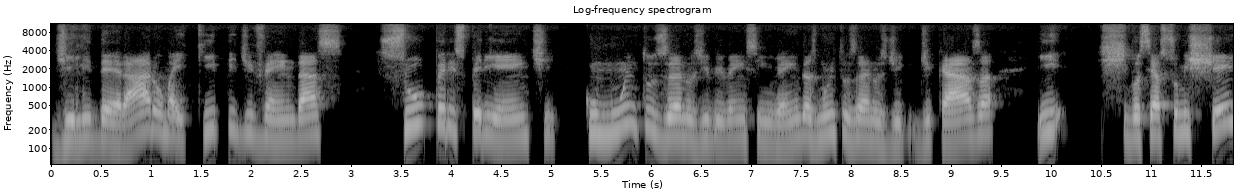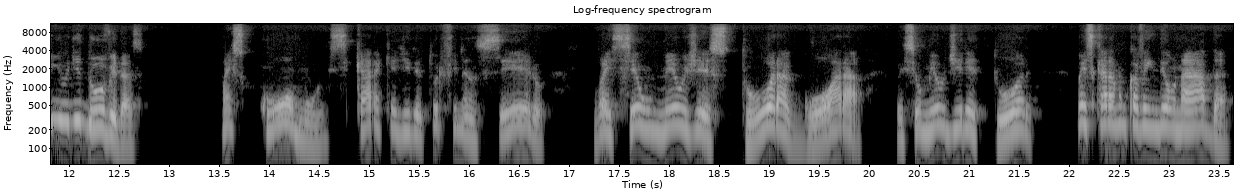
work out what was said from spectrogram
de liderar uma equipe de vendas super experiente, com muitos anos de vivência em vendas, muitos anos de, de casa, e você assume cheio de dúvidas. Mas como? Esse cara que é diretor financeiro vai ser o meu gestor agora? Vai ser o meu diretor? Mas esse cara nunca vendeu nada.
